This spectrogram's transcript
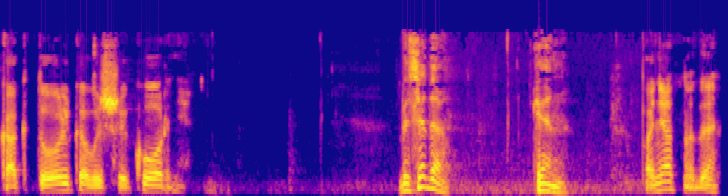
Как только высшие корни. Понятно, да?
